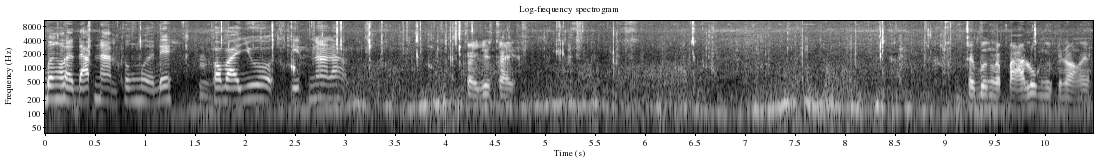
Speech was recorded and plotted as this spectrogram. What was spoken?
เบิ่งระดับน้ำทงมือเด้เพราะว่าอยู่ติดหน้าแล้วไก่ยืดไก่ไปเบิ่งละปลาลุกอยู่พี่น้องเลย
